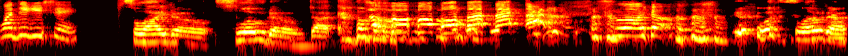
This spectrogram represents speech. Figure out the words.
What did you say? Slido, slowdo.com. Slow down. What's slowdo?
